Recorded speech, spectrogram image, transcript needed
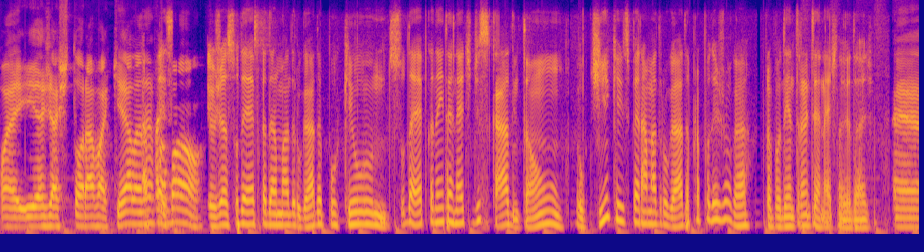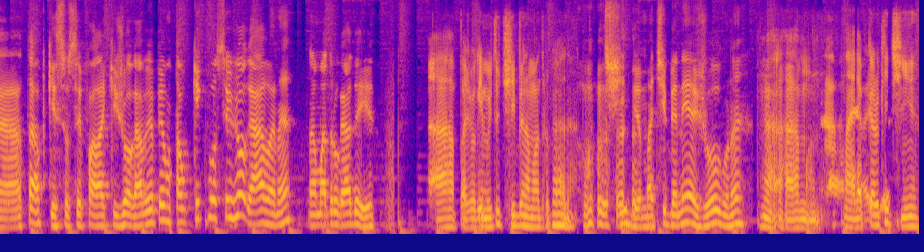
aí já estourava aquela, né, Rapaz, Fabão? Eu já sou da época da madrugada porque eu sou da época da internet de escada, então eu tinha que esperar a madrugada pra poder jogar, pra poder entrar na internet, na verdade. É, tá, porque se você falar que jogava, eu ia perguntar o que, que você jogava, né? Na madrugada aí. Ah, rapaz, joguei muito Tibia na madrugada. Tibia, mas Tibia nem é jogo, né? Ah, mano. Na época era o que tinha.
